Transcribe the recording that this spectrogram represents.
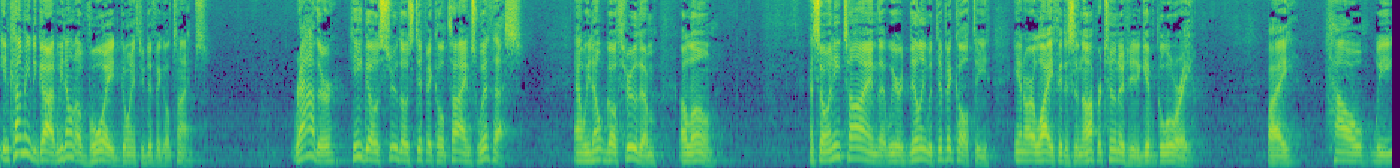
In coming to God, we don't avoid going through difficult times. Rather, He goes through those difficult times with us, and we don't go through them alone. And so, any time that we are dealing with difficulty in our life, it is an opportunity to give glory by how we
